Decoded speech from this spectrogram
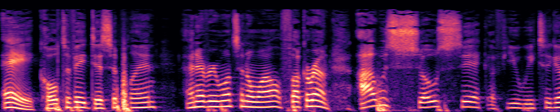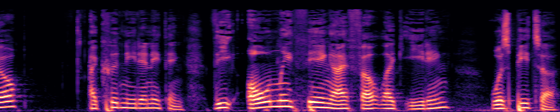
A, cultivate discipline and every once in a while, fuck around. I was so sick a few weeks ago, I couldn't eat anything. The only thing I felt like eating was pizza.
